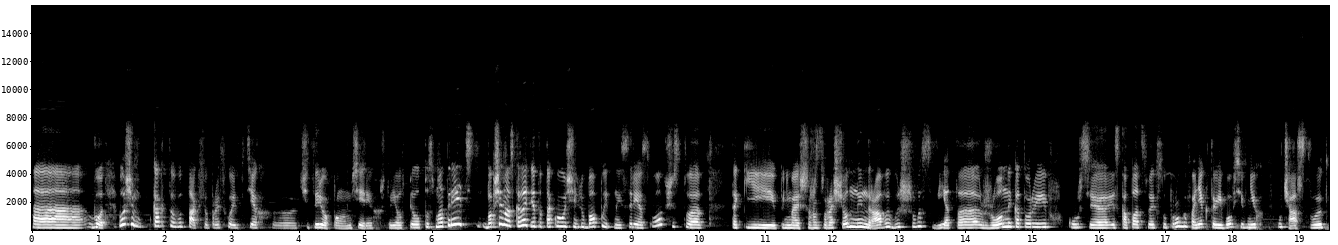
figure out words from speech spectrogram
А, вот. В общем, как-то вот так все происходит в тех э, четырех, по-моему, сериях, что я успела посмотреть. Вообще, надо сказать, это такой очень любопытный срез общества такие, понимаешь, развращенные нравы высшего света, жены, которые в курсе эскапад своих супругов, а некоторые вовсе в них участвуют.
